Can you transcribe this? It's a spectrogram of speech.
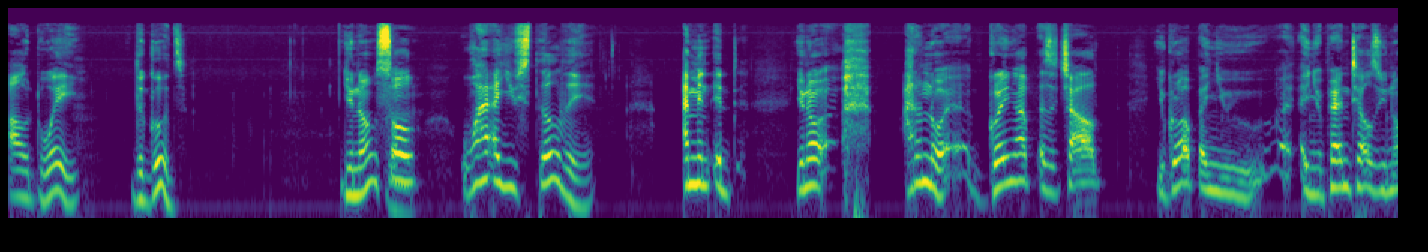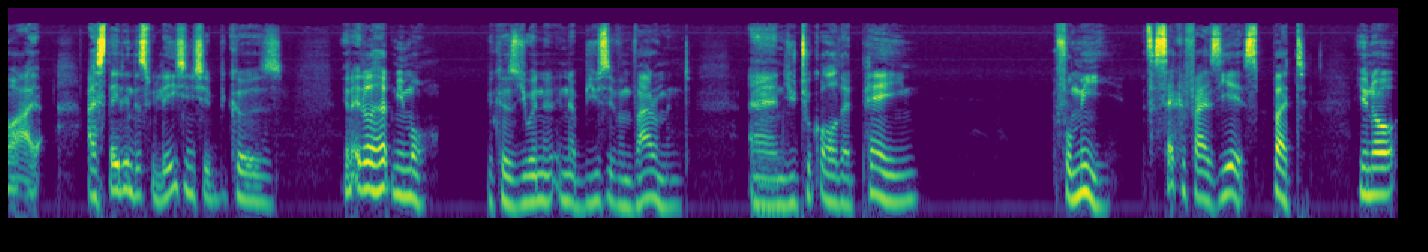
outweigh the goods. You know, so why are you still there? I mean, it. You know, I don't know. Growing up as a child, you grow up and you and your parent tells you, no, I I stayed in this relationship because you know it'll hurt me more because you were in an abusive environment and you took all that pain. For me, it's a sacrifice, yes, but you know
